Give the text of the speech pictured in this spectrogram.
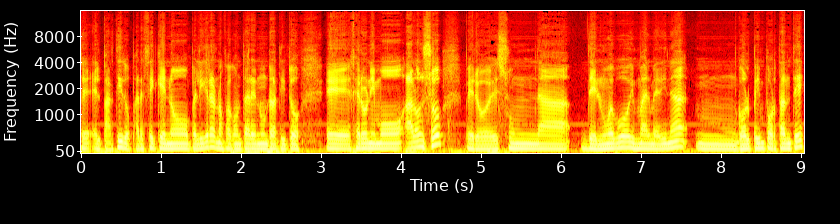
el partido parece que no peligra, nos va a contar en un ratito eh, Jerónimo Alonso, pero es una, de nuevo, Ismael Medina, un golpe importante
